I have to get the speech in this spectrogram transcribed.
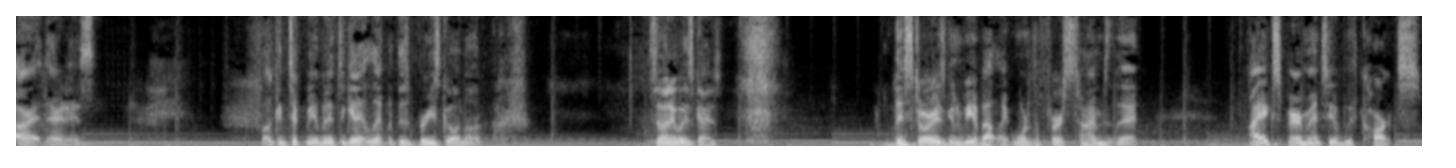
All right, there it is. Fucking took me a minute to get it lit with this breeze going on. so, anyways, guys, this story is going to be about like one of the first times that I experimented with carts.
